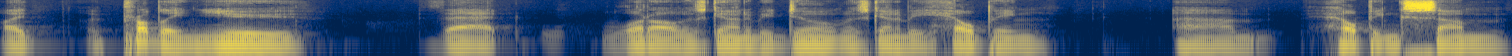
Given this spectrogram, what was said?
I, I probably knew that what I was going to be doing was going to be helping um, helping some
